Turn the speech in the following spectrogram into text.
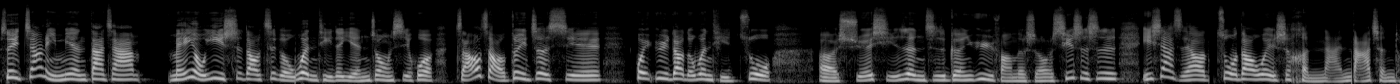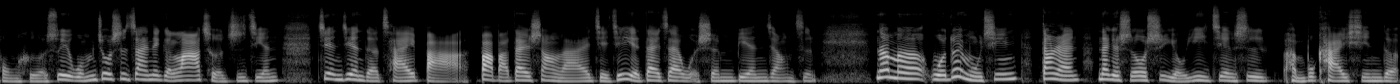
所以家里面大家。没有意识到这个问题的严重性，或早早对这些会遇到的问题做呃学习、认知跟预防的时候，其实是一下子要做到位是很难达成统合，所以我们就是在那个拉扯之间，渐渐的才把爸爸带上来，姐姐也带在我身边这样子。那么我对母亲当然那个时候是有意见，是很不开心的。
